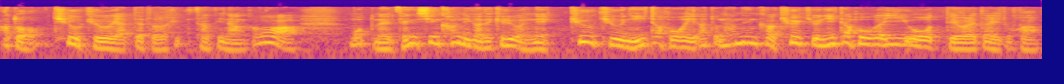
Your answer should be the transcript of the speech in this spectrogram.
あと救急やってた時なんかはもっとね全身管理ができるようにね救急にいた方がいい。あと何年か救急にいた方がいいよって言われたりとか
